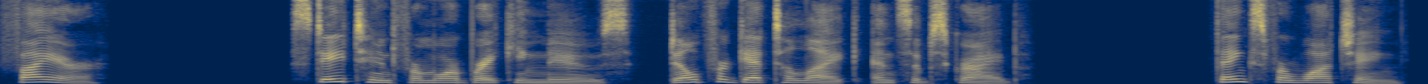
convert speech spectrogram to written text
Fire. Stay tuned for more breaking news, don't forget to like and subscribe. Thanks for watching.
